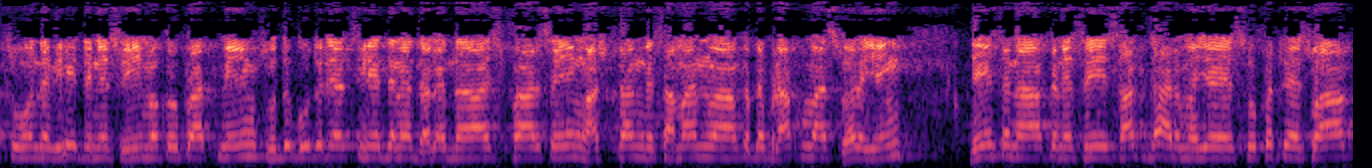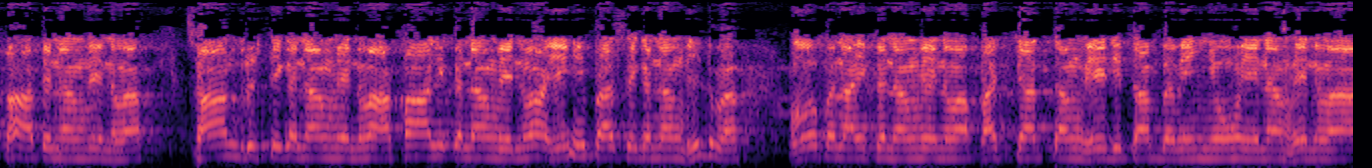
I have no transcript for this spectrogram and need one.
සුවඳ විහිදෙන ශ්‍රීමක ප්‍රත්මයෙන් සුදු බුදුරැස් හේදන දලදා ස්පර්ශයෙන් අෂ්ටාංග සමන්වාගත බ්‍රහ්මස්වරයෙන් දේශනා කරන ශ්‍රී සද්ධර්මයේ සුපත ස්වාකාත නම් වෙනවා සාන්දෘෂ්ටික නම් වෙනවා අකාලික නම් වෙනවා එහි පස්සික නම් විදුවා ඕපනයික නම් වෙනවා පච්චත්තං වේදිතබ්බ විඤ්ඤෝහේ නම් වෙනවා.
